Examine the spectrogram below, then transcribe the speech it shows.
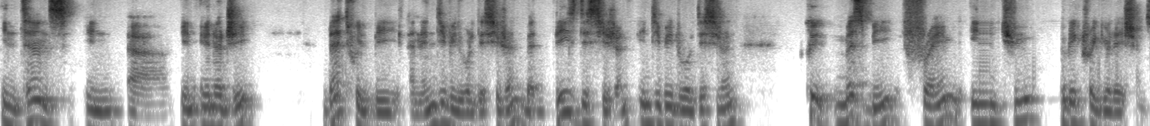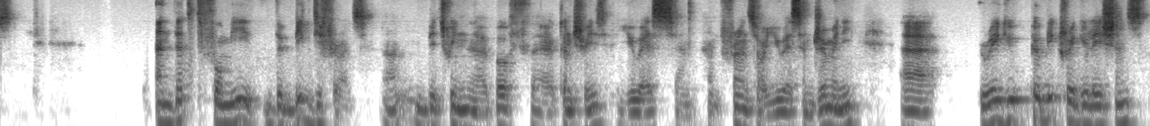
intense in, uh, in energy, that will be an individual decision, but this decision, individual decision, could, must be framed into public regulations. And that's for me the big difference uh, between uh, both uh, countries, US and, and, France or US and Germany. Uh, regu- public regulations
